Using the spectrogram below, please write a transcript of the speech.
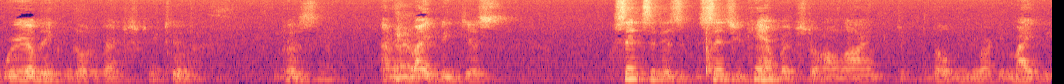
where they can go to register too. Because, I mean, it might be just, since it is, since you can't register online to vote in New York, it might be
